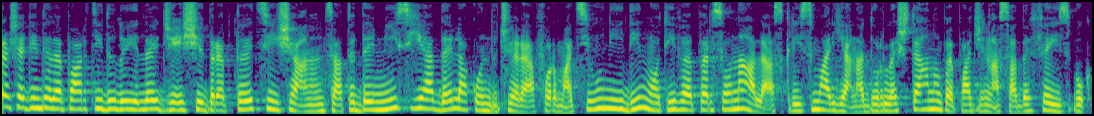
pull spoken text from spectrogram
Președintele Partidului Legii și Dreptății și-a anunțat demisia de la conducerea formațiunii din motive personale, a scris Mariana Durleșteanu pe pagina sa de Facebook.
